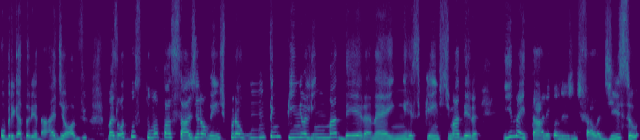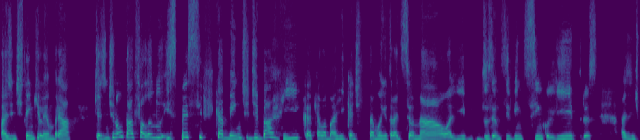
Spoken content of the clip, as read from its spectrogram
obrigatoriedade, óbvio, mas ela costuma passar geralmente por algum tempinho ali em madeira, né, em recipiente de madeira. E na Itália, quando a gente fala disso, a gente tem que lembrar que a gente não está falando especificamente de barrica, aquela barrica de tamanho tradicional, ali 225 litros. A gente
